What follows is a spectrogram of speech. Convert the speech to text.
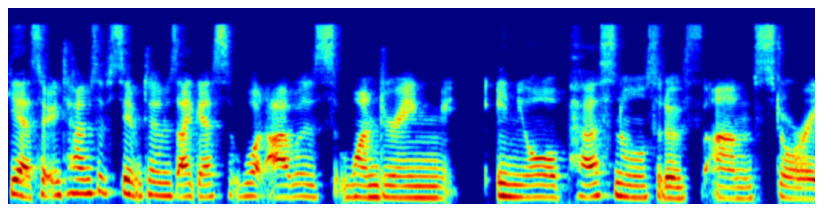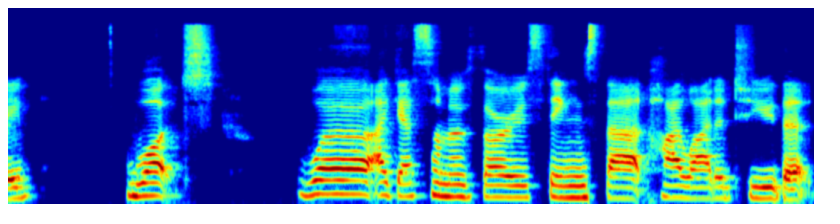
yeah, so in terms of symptoms, I guess what I was wondering in your personal sort of um, story, what were I guess some of those things that highlighted to you that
